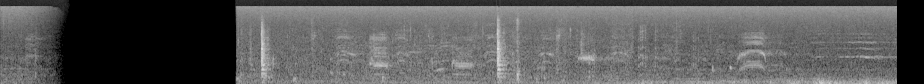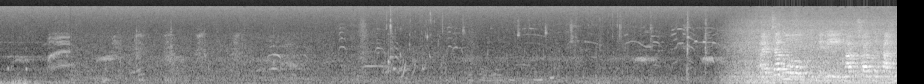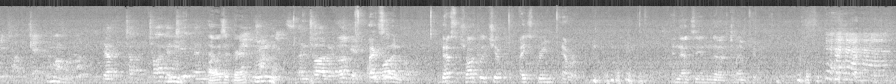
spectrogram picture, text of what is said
It, Brent? I'm Todd. Okay. Excellent. Best chocolate chip ice cream ever. and that's in uh, Clemson.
